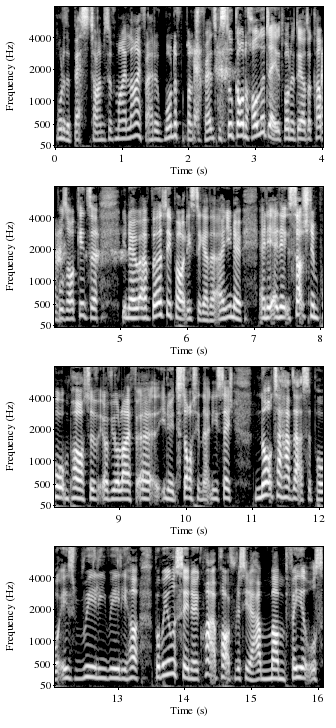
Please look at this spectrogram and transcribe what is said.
one of the best times of my life. I had a wonderful bunch of friends. We still go on holiday with one of the other couples. Our kids are you know have birthday parties together, and you know, and, it, and it's such an important part of, of your life. Uh, you know, starting that new stage, not to have that support is really really hard. But we also know, quite apart from just you know how mum feels,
